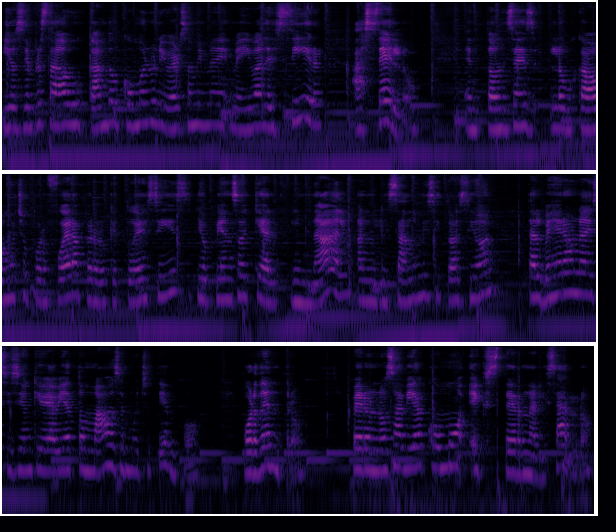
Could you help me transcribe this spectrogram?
Y yo siempre estaba buscando cómo el universo a mí me, iba a decir hacerlo. Entonces lo buscaba mucho por fuera, pero lo que tú decís, yo pienso que al final, analizando mi situación, tal vez era una decisión que yo había tomado hace mucho tiempo, por dentro, pero no sabía cómo externalizarlo.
